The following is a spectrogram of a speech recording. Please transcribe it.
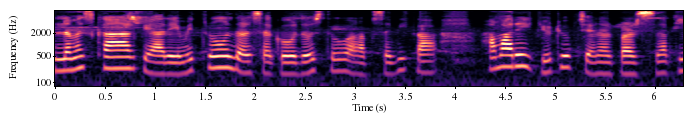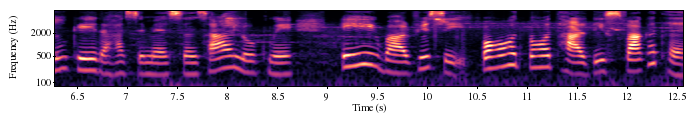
नमस्कार, प्यारे मित्रों, दर्शकों, दोस्तों, आप सभी का हमारे YouTube चैनल पर सपनों के रहस्यमय संसार लोक में एक बार फिर से बहुत बहुत हार्दिक स्वागत है।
